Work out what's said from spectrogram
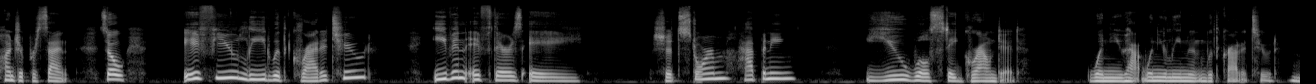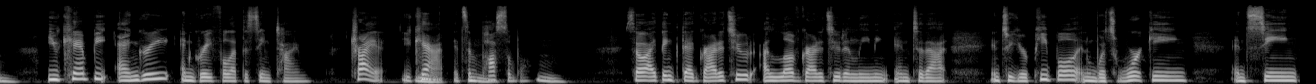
100%. So if you lead with gratitude, even if there's a shitstorm happening, you will stay grounded when you have when you lean in with gratitude. Mm. You can't be angry and grateful at the same time. Try it. You hmm. can't. Mm. It's hmm. impossible. Mm. So I think that gratitude, I love gratitude and leaning into that, into your people and what's working and seeing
